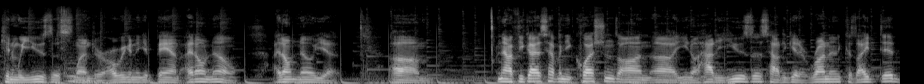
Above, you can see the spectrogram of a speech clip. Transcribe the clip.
can we use this Slender? Are we going to get banned? I don't know. I don't know yet. Um, now, if you guys have any questions on, uh, you know, how to use this, how to get it running, because I did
